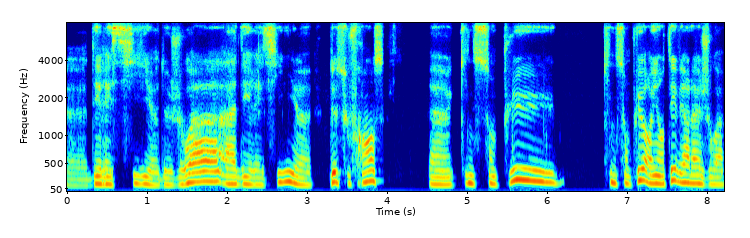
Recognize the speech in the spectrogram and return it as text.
des récits de joie à des récits de souffrance euh, qui ne sont plus qui ne sont plus orientés vers la joie.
